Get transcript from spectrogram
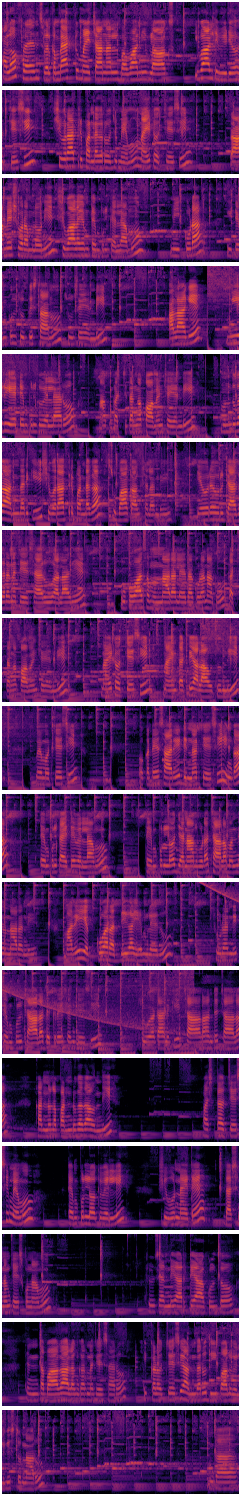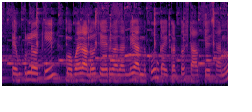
Hello friends welcome back to my channel Bhavani vlogs. ఇవాళ video వచ్చేసి శివరాత్రి పండగ రోజు మేము నైట్ వచ్చేసి రామేశ్వరంలోని శివాలయం టెంపుల్కి వెళ్ళాము. మీకు కూడా ఈ టెంపుల్ చూపిస్తాను చూసేయండి. అలాగే మీరు ఏ టెంపుల్కి వెళ్ళారో నాకు ఖచ్చితంగా కామెంట్ చేయండి. ముందుగా అందరికీ శివరాత్రి పండగ శుభాకాంక్షలు అండి ఎవరెవరు జాగరణ చేశారు అలాగే ఉపవాసం ఉన్నారా లేదా కూడా నాకు ఖచ్చితంగా కామెంట్ చేయండి. నైట్ వచ్చేసి నైన్ థర్టీ అలా అవుతుంది. మేము వచ్చేసి ఒకటేసారి డిన్నర్ చేసి ఇంకా టెంపుల్కి అయితే వెళ్ళాము. టెంపుల్లో జనాలు కూడా చాలామంది ఉన్నారండి. మరీ ఎక్కువ రద్దీగా ఏం లేదు. చూడండి టెంపుల్ చాలా డెకరేషన్ చేసి చూడటానికి చాలా అంటే చాలా కన్నుల పండుగగా ఉంది. ఫస్ట్ వచ్చేసి మేము టెంపుల్లోకి వెళ్ళి శివుణ్ణి అయితే దర్శనం చేసుకున్నాము. చూసండి అరటి ఆకులతో ఎంత బాగా అలంకరణ చేశారో. ఇక్కడ వచ్చేసి అందరూ దీపాలు వెలిగిస్తున్నారు. ఇంకా టెంపుల్లోకి మొబైల్ అలో చేయరు కదండి అందుకు ఇంకా ఇక్కడితో స్టాప్ చేశాను.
